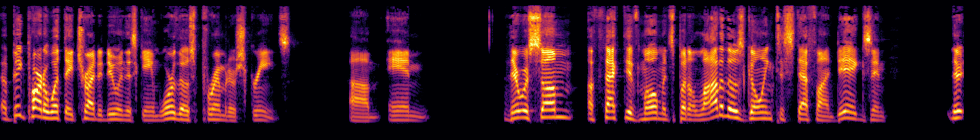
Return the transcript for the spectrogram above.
a big part of what they tried to do in this game were those perimeter screens. Um, and there were some effective moments, but a lot of those going to Stefon Diggs. And there,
